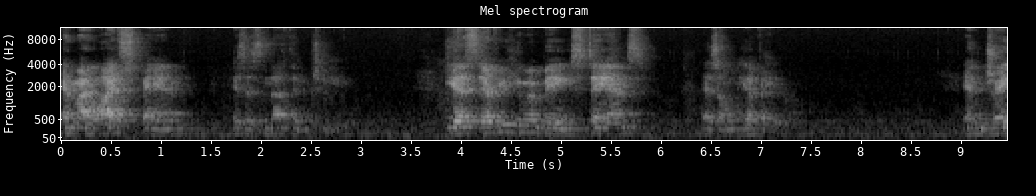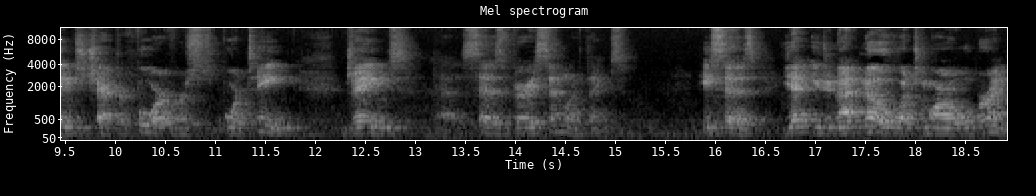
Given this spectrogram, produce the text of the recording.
and my lifespan is as nothing to you. Yes, every human being stands as only a vapor. In James chapter 4, verse 14, James uh, says very similar things. He says, Yet you do not know what tomorrow will bring,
